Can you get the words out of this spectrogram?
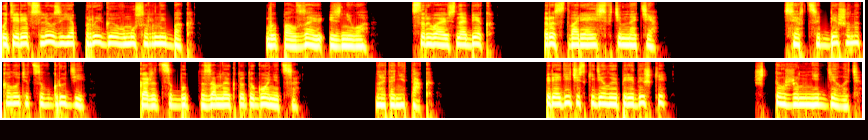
Утерев слезы, я прыгаю в мусорный бак. Выползаю из него, срываюсь на бег, растворяясь в темноте. Сердце бешено колотится в груди. Кажется, будто за мной кто-то гонится. Но это не так. Периодически делаю передышки. Что же мне делать?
